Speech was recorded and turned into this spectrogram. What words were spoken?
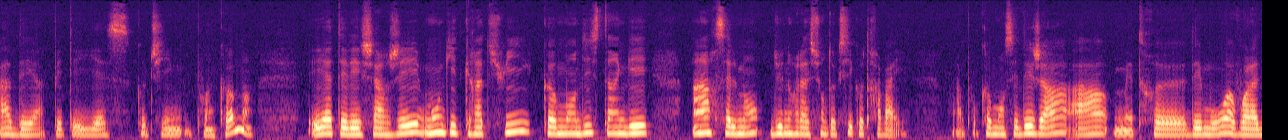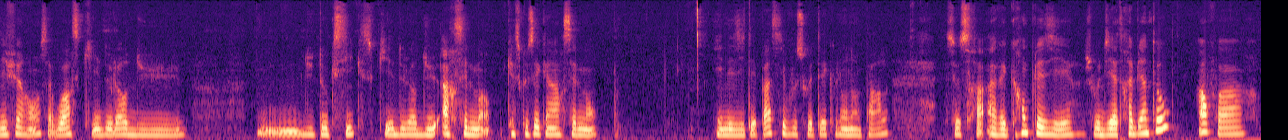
adaptiscoaching.com, et à télécharger mon guide gratuit Comment distinguer un harcèlement d'une relation toxique au travail. Pour commencer déjà à mettre euh, des mots, à voir la différence, à voir ce qui est de l'ordre du, du toxique, ce qui est de l'ordre du harcèlement. Qu'est-ce que c'est qu'un harcèlement? Et n'hésitez pas si vous souhaitez que l'on en parle. Ce sera avec grand plaisir. Je vous dis à très bientôt. Au revoir.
